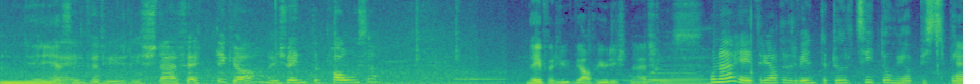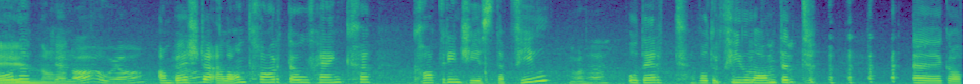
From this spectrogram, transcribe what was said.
Nein, also, Nein, für heute ist der fertig, ja. Ist Winterpause. nein für, heu- ja, für heute ist der Schluss. Und dann habt ihr ja den Winter durch Zeit, um etwas zu planen. Genau. Genau, ja. Am besten eine Landkarte aufhängen. Katrin schießt den Pfeil. Ja. Aha. Und dort, wo der Pfeil landet, äh, geht er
